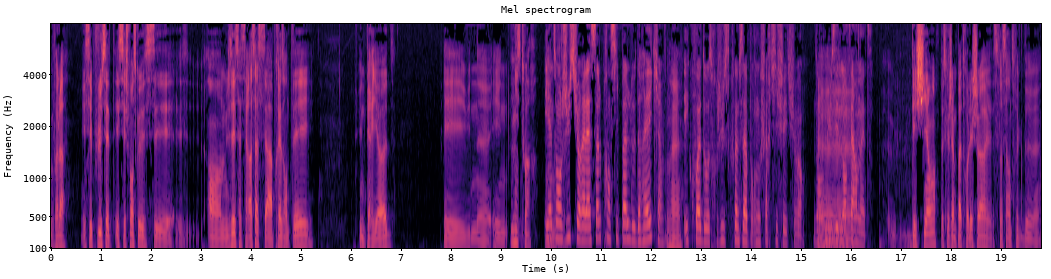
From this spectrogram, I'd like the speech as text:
voilà. Et c'est plus et c'est je pense que c'est un musée ça sert à ça, c'est à présenter une période et une et une Une histoire. Et attends, juste, il y aurait la salle principale de Drake. ouais. Et quoi d'autre? Juste comme ça pour nous faire kiffer, tu vois. Dans le Euh, musée de l'Internet. des chiens parce que j'aime pas trop les chats et ça c'est un truc de Ah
